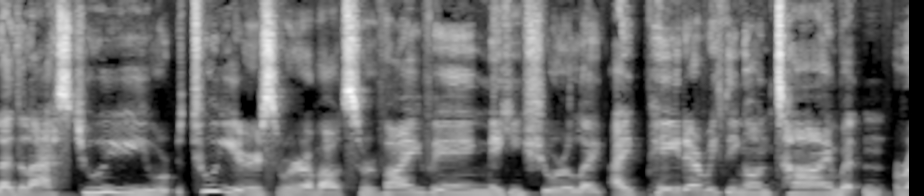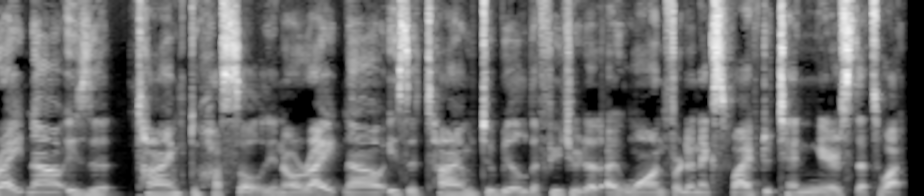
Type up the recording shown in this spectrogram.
like the last two year, two years were about surviving, making sure like I paid everything on time. But right now is the time to hustle. You know, right now is the time to build the future that I want for the next five to 10 years. That's why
